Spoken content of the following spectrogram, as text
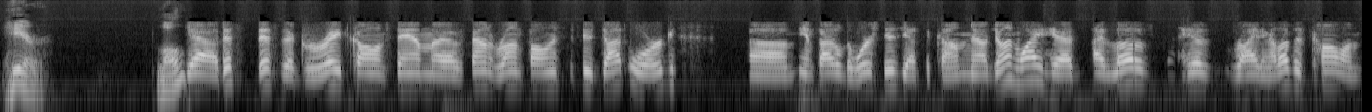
here. Lowell? Yeah, this this is a great column, Sam. Uh, found at ronpaulinstitute.org, um, entitled "The Worst Is Yet to Come." Now, John Whitehead, I love his writing. I love his column.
